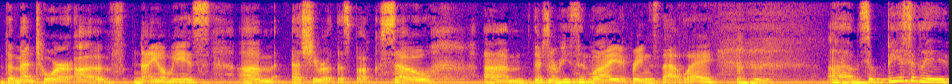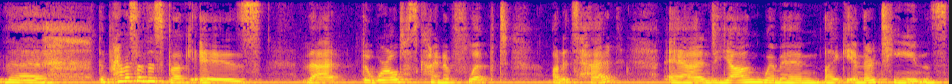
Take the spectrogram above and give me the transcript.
the mentor of Naomi's um, as she wrote this book. So um, there's a reason why it rings that way. Um, so basically, the the premise of this book is that the world has kind of flipped on its head, and young women, like in their teens,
